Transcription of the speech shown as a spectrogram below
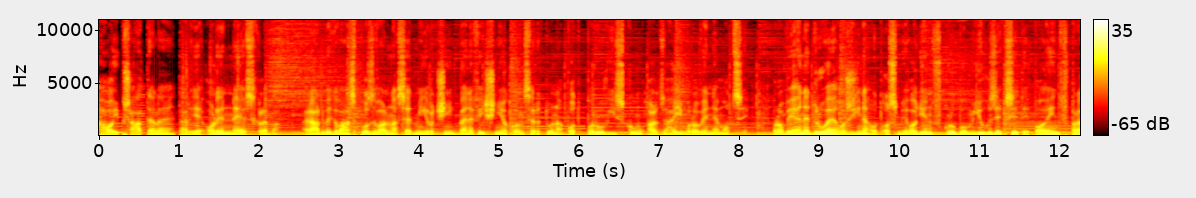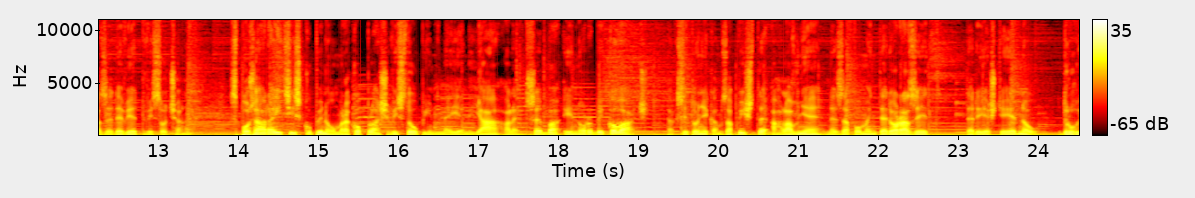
Ahoj přátelé, tady je Olin Nejes chleba. Rád bych vás pozval na sedmý ročník benefičního koncertu na podporu výzkumu Alzheimerovy nemoci. Proběhne 2. října od 8 hodin v klubu Music City Point v Praze 9 Vysočané. S pořádající skupinou Mrakoplaš vystoupím nejen já, ale třeba i Norby Kováč. Tak si to někam zapište a hlavně nezapomeňte dorazit, tedy ještě jednou. 2.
